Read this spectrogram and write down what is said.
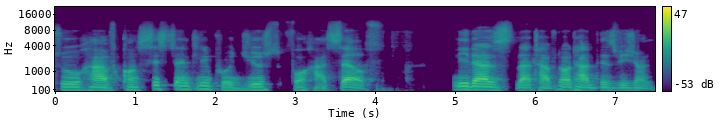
to have consistently produced for herself leaders that have not had this vision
